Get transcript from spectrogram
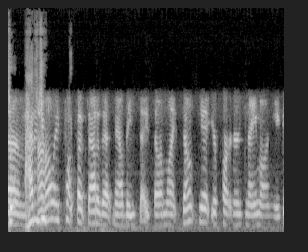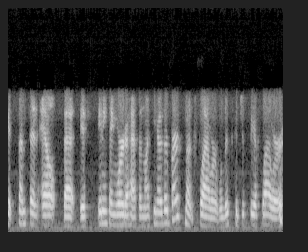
So um, how did you? I always talk folks out of that now these days. So I'm like, don't get your partner's name on you. Get something else that if anything were to happen, like you know, their birth month flower. Well, this could just be a flower.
